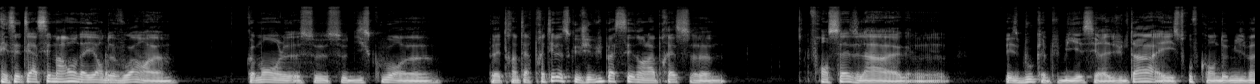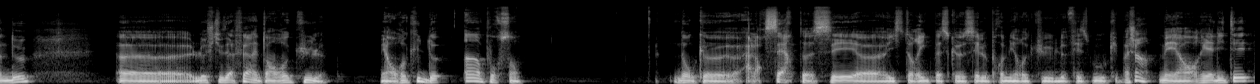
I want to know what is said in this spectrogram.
Et c'était assez marrant d'ailleurs de voir comment ce, discours euh, peut être interprété, parce que j'ai vu passer dans la presse euh, française, là, euh, Facebook a publié ses résultats, et il se trouve qu'en 2022, le chiffre d'affaires est en recul, mais en recul de 1%. Donc, alors certes, c'est historique parce que c'est le premier recul de Facebook, machin, mais en réalité,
